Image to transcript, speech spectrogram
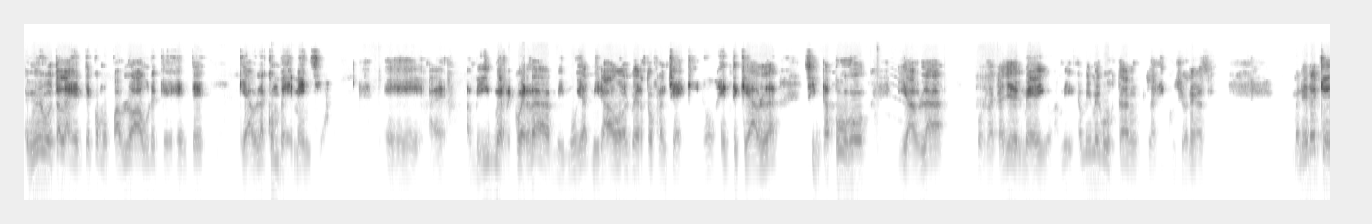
A mí me gusta la gente como Pablo Aure, que es gente que habla con vehemencia. Eh, a, mí me recuerda a mi muy admirado Alberto Franceschi, ¿no? Gente que habla sin tapujo y habla por la calle del medio. A mí, a mí me gustan las discusiones así. De manera que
